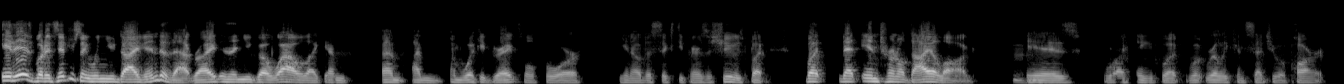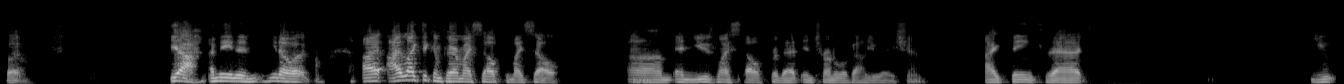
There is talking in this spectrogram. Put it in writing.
It is, but it's interesting when you dive into that, right? And then you go, wow, like I'm I'm I'm I'm wicked grateful for, you know, the 60 pairs of shoes. But but that internal dialog mm-hmm. is where I think what what really can set you apart. But yeah, I mean, and you know, I, I like to compare myself to myself mm-hmm. um, and use myself for that internal evaluation. I think that you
